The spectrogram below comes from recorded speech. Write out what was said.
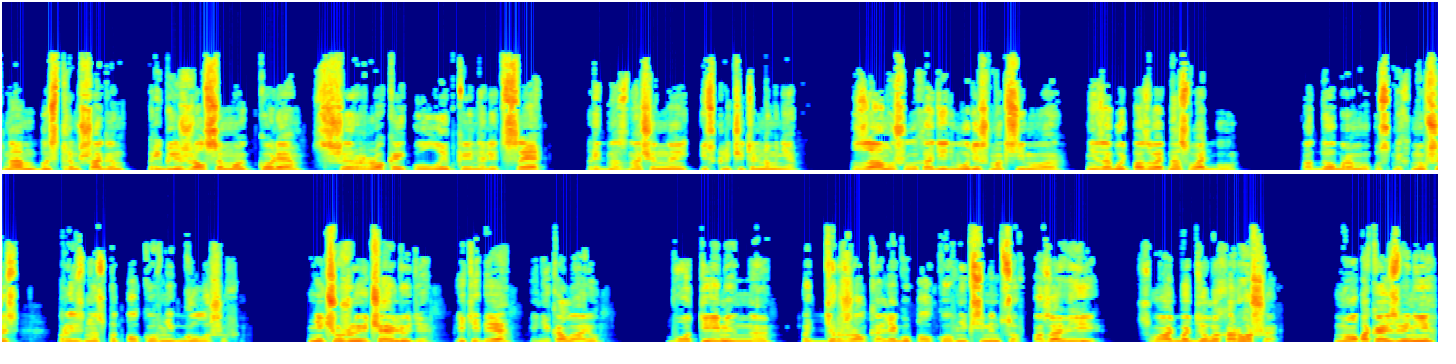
К нам быстрым шагом приближался мой Коля с широкой улыбкой на лице, предназначенной исключительно мне. «Замуж выходить будешь, Максимова, не забудь позвать на свадьбу!» По-доброму усмехнувшись, произнес подполковник Голышев. «Не чужие чай люди, и тебе, и Николаю». «Вот именно!» — поддержал коллегу полковник Семенцов. «Позови! Свадьба — дело хорошее. Ну а пока, извини,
